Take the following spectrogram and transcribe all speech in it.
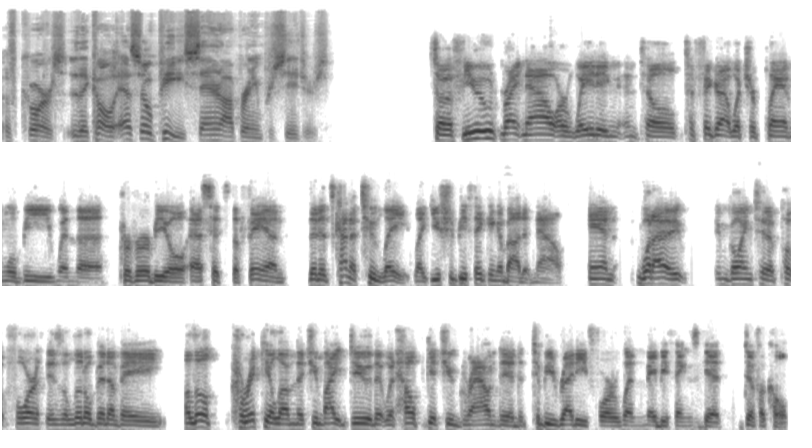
of course. They call it SOP, standard operating procedures. So if you right now are waiting until to figure out what your plan will be when the proverbial S hits the fan, then it's kind of too late. Like you should be thinking about it now. And what I am going to put forth is a little bit of a a little curriculum that you might do that would help get you grounded to be ready for when maybe things get difficult.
